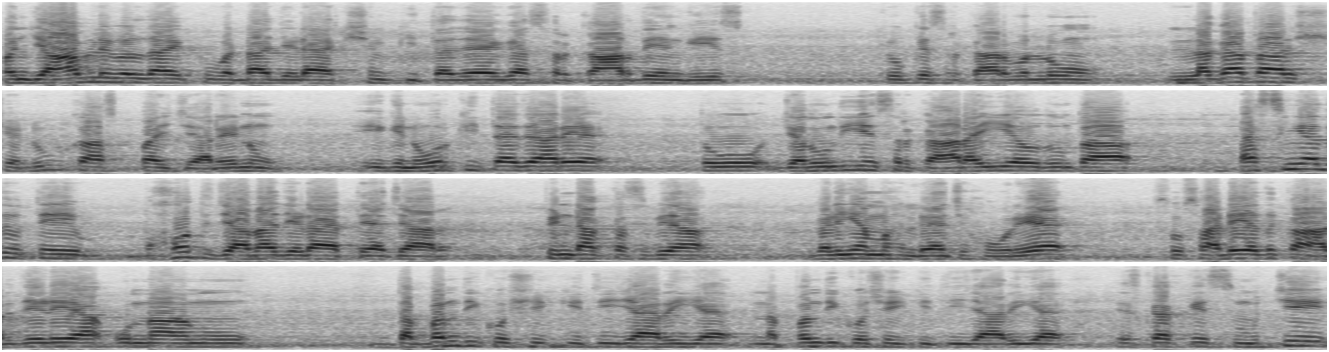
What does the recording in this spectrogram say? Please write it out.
ਪੰਜਾਬ ਲੈਵਲ ਦਾ ਇੱਕ ਵੱਡਾ ਜਿਹੜਾ ਐਕਸ਼ਨ ਕੀਤਾ ਜਾਏਗਾ ਸਰਕਾਰ ਦੇ ਅੰਗੇਜ਼, ਕਿਉਂਕਿ ਸਰਕਾਰ ਵੱਲੋਂ ਲਗਾਤਾਰ ਸ਼ੈਡਿਊਲ ਕਾਸਟ ਭਾਈਚਾਰੇ ਨੂੰ ਇਗਨੋਰ ਕੀਤਾ ਜਾ ਰਿਹਾ ਹੈ। ਤੋ ਜਦੋਂ ਦੀ ਇਹ ਸਰਕਾਰ ਆਈ ਹੈ, ਉਦੋਂ ਤਾਂ ਐਸੀਆਂ ਦੇ ਉੱਤੇ ਬਹੁਤ ਜ਼ਿਆਦਾ ਜਿਹੜਾ ਅਤਿਆਚਾਰ, ਪਿੰਡਾਂ ਕਸਬਿਆਂ ਗਲੀਆਂ ਮਹੱਲਿਆਂ 'ਚ ਹੋ ਰਿਹਾ ਸੋ ਸਾਡੇ ਅਧਿਕਾਰ ਜਿਹੜੇ ਆ, ਉਹਨਾਂ ਨੂੰ ਦੱਬਣ ਦੀ ਕੋਸ਼ਿਸ਼ ਕੀਤੀ ਜਾ ਰਹੀ ਹੈ, ਨੱਪਣ ਦੀ ਕੋਸ਼ਿਸ਼ ਕੀਤੀ ਜਾ ਰਹੀ ਹੈ। ਇਸ ਕਰਕੇ ਸਮੁੱਚੇ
